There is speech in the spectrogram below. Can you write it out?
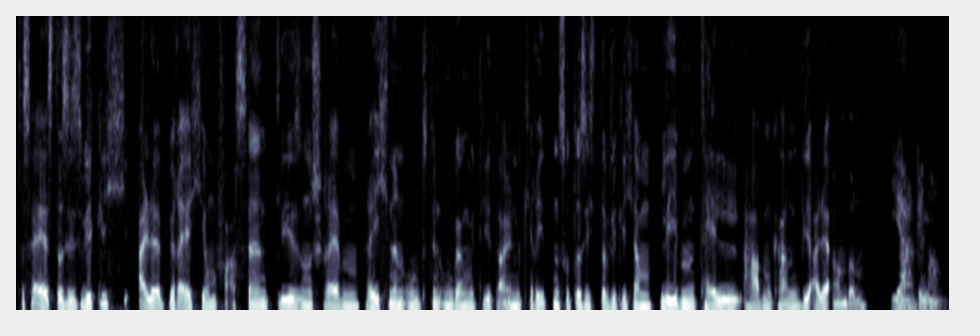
Das heißt, das ist wirklich alle Bereiche umfassend, lesen, schreiben, rechnen und den Umgang mit digitalen Geräten, so dass ich da wirklich am Leben teilhaben kann wie alle anderen. Ja, genau.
